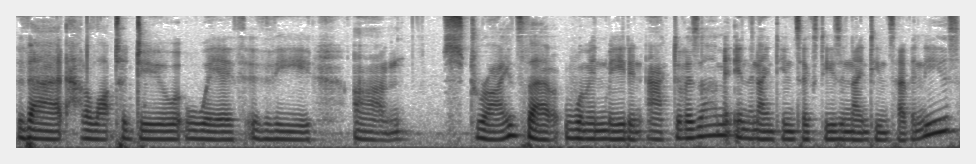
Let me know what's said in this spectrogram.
that had a lot to do with the um, strides that women made in activism in the 1960s and 1970s.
